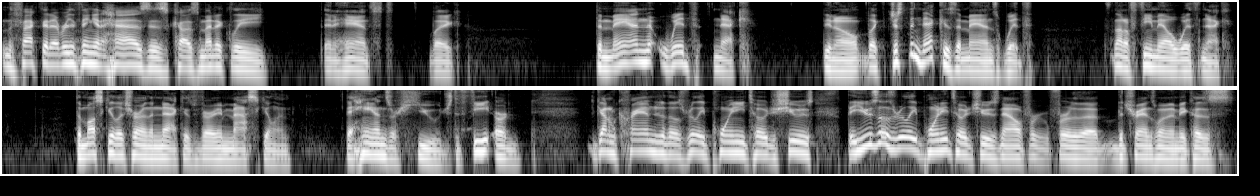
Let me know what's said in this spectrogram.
the fact that everything it has is cosmetically enhanced, like the man width neck, you know, like just the neck is a man's width. It's not a female width neck. The musculature in the neck is very masculine. The hands are huge. The feet are got them crammed into those really pointy toed shoes. They use those really pointy toed shoes now for for the the trans women because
